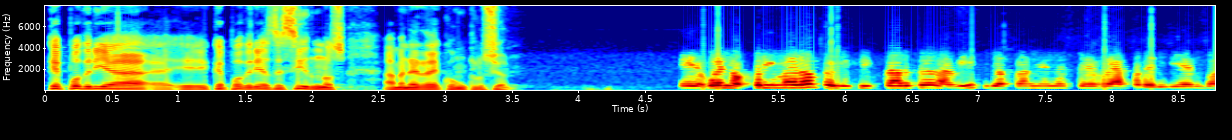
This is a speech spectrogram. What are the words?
qué, podría, ¿qué podrías decirnos a manera de conclusión? Eh, bueno, primero felicitarte David, yo también estoy reaprendiendo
